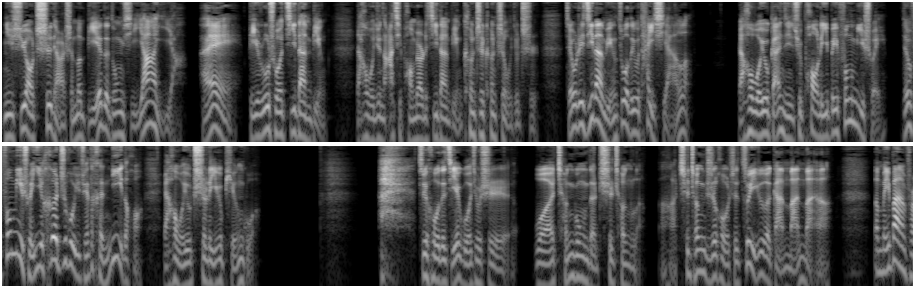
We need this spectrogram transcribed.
你需要吃点什么别的东西压一压。哎，比如说鸡蛋饼，然后我就拿起旁边的鸡蛋饼，吭哧吭哧我就吃。结果这鸡蛋饼做的又太咸了，然后我又赶紧去泡了一杯蜂蜜水。结果蜂蜜水一喝之后，就觉得很腻得慌。然后我又吃了一个苹果。唉，最后的结果就是。我成功的吃撑了啊！吃撑之后是罪恶感满满啊，那没办法，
